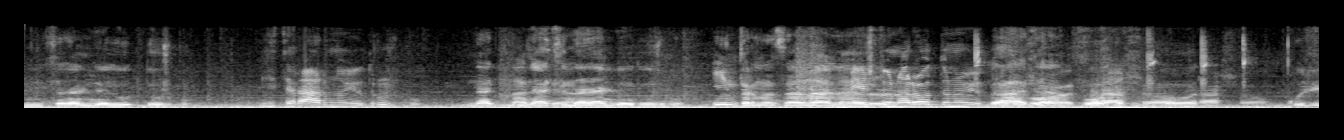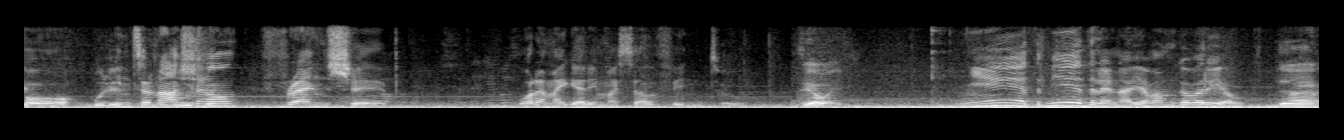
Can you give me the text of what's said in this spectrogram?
Национальную дружбу. Литерарную дружбу. Национальную дружбу. Интернациональная. Международную дружбу. Да, да, вот, Хорошо, вот. хорошо. Были- For были international friendship. What am I getting myself into? Делай. Нет, медленно, я вам говорил. Да.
